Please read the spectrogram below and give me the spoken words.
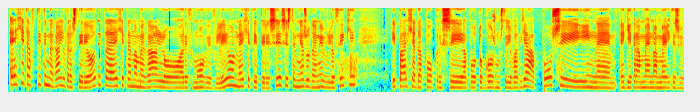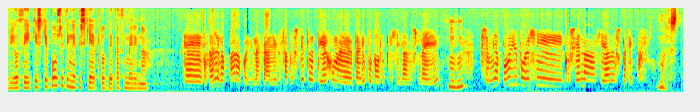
Έχετε αυτή τη μεγάλη δραστηριότητα, έχετε ένα μεγάλο αριθμό βιβλίων, έχετε υπηρεσίες, είστε μια ζωντανή βιβλιοθήκη. Υπάρχει ανταπόκριση από τον κόσμο στη Λιβαδιά; Πόσοι είναι εγγεγραμμένα μέλη της βιβλιοθήκης και πόσοι την επισκέπτονται καθημερινά; Ε, θα έλεγα πάρα πολύ μεγάλη. Φανταστείτε ότι έχουμε περίπου 12.000 μελη σε μια πόλη που έχει 21.000 κατοίκους. Μάλιστα.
